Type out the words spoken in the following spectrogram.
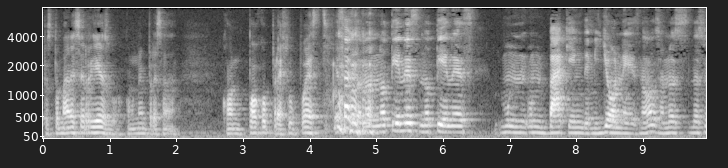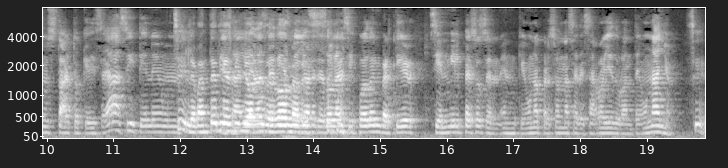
pues tomar ese riesgo con una empresa con poco presupuesto. Exacto, no, no tienes, no tienes un, un backing de millones, ¿no? O sea, no es, no es un startup que dice, ah, sí, tiene un... Sí, levanté 10 o sea, millones de levanté 10 dólares. millones de dólares y puedo invertir 100 mil pesos en, en que una persona se desarrolle durante un año. Sí,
